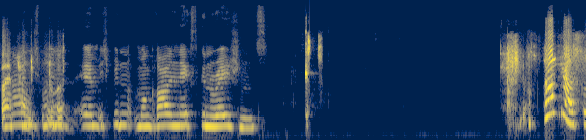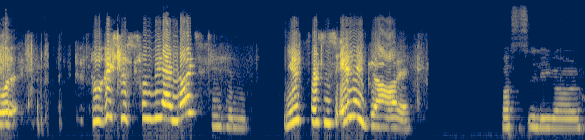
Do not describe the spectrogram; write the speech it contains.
Nein, ich 2.0. bin, ähm, ich bin Mongral Next Generations. Hör mal so, du richtest schon wieder Leute hin. Nils, das ist illegal. Was ist illegal?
